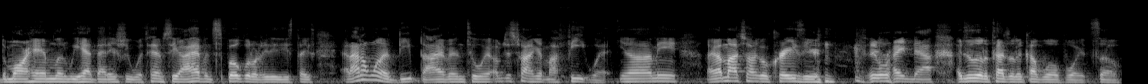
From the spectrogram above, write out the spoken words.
Damar Hamlin, we had that issue with him. See, I haven't spoken on any of these things, and I don't want to deep dive into it. I'm just trying to get my feet wet. You know what I mean? Like I'm not trying to go crazier right now. I just want to touch on a couple of points. So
